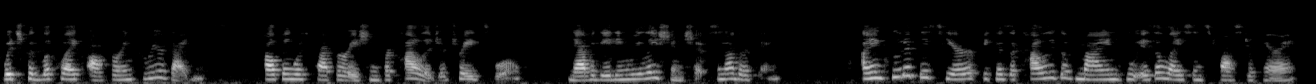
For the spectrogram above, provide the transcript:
which could look like offering career guidance, helping with preparation for college or trade school, navigating relationships, and other things. I included this here because a colleague of mine who is a licensed foster parent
